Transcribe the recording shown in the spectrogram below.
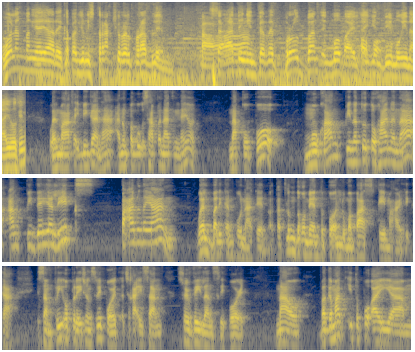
walang mangyayari kapag yung structural problem Ah. sa ating internet, broadband and mobile ay Opo. hindi mo inayos. Well, mga kaibigan, ha, anong pag-uusapan natin ngayon? Naku po, mukhang pinatutuhanan na ang PIDEA leaks. Paano na yan? Well, balikan po natin. Tatlong dokumento po ang lumabas kay Maharlika. Isang pre-operations report at saka isang surveillance report. Now, bagamat ito po ay um,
